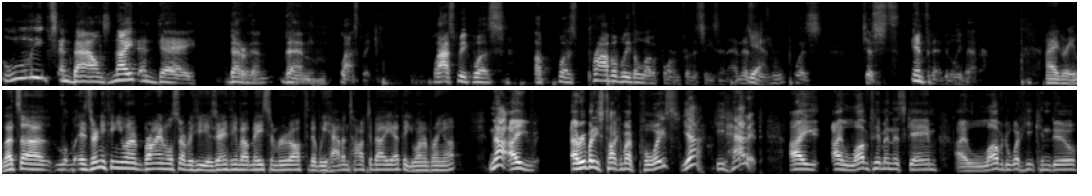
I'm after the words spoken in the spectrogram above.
leaps and bounds, night and day, better than than last week. Last week was uh, was probably the low form for the season, and this Yeah. was was just infinitely better. I agree. Let's uh is there anything you want to Bryan, we'll start with you. Is there anything about Mason Rudolph that we haven't talked about yet that you want to bring up? No, I everybody's talking about poise. Yeah, he had it. I I loved him in this game. I loved what he can do.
